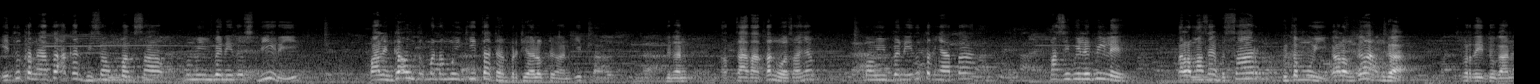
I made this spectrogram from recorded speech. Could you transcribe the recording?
itu ternyata akan bisa memaksa pemimpin itu sendiri paling enggak untuk menemui kita dan berdialog dengan kita dengan catatan bahwasanya pemimpin itu ternyata masih pilih-pilih. Kalau masanya besar ditemui. Kalau enggak enggak seperti itu kan.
